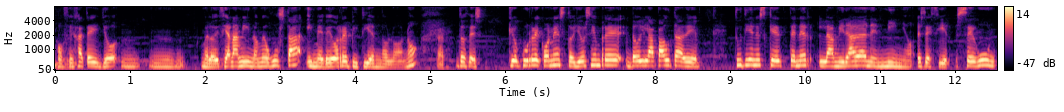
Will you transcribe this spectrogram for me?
pues fíjate, yo mm, mm, me lo decían a mí, no me gusta y me veo repitiéndolo, ¿no? Entonces, ¿qué ocurre con esto? Yo siempre doy la pauta de tú tienes que tener la mirada en el niño, es decir, según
